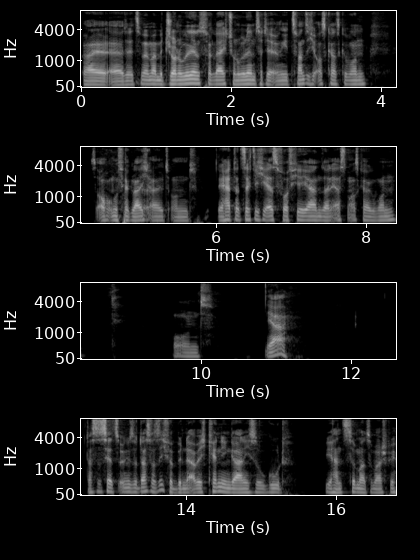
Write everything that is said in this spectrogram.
Weil, äh, jetzt wenn man mit John Williams vergleicht, John Williams hat ja irgendwie 20 Oscars gewonnen. Ist auch ungefähr gleich Ja. alt. Und er hat tatsächlich erst vor vier Jahren seinen ersten Oscar gewonnen. Und ja, das ist jetzt irgendwie so das, was ich verbinde. Aber ich kenne ihn gar nicht so gut. Wie Hans Zimmer zum Beispiel.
